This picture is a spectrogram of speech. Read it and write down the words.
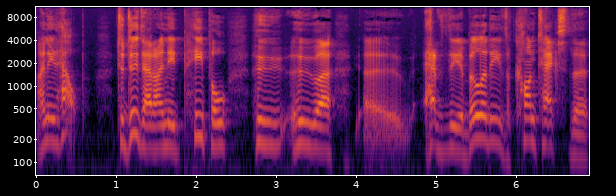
I need help. To do that, I need people who, who uh, uh, have the ability, the contacts, the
